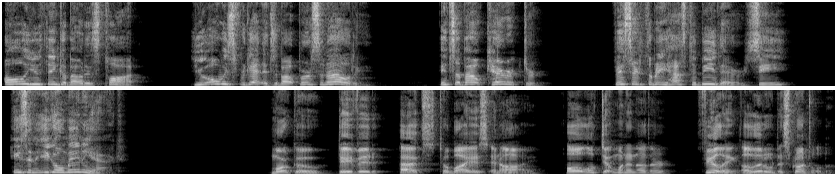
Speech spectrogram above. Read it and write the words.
All you think about is plot. You always forget it's about personality. It's about character. Visser 3 has to be there, see? He's an egomaniac. Marco, David, Ax, Tobias, and I all looked at one another, feeling a little disgruntled.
